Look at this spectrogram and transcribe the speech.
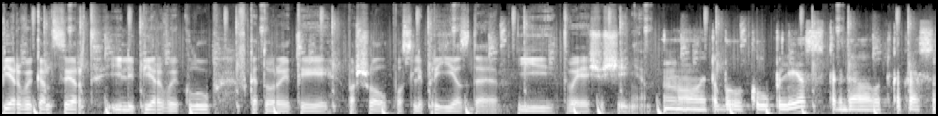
Первый концерт или первый клуб, в который ты пошел после приезда и твои ощущения? Ну, это был клуб «Лес», тогда вот как раз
